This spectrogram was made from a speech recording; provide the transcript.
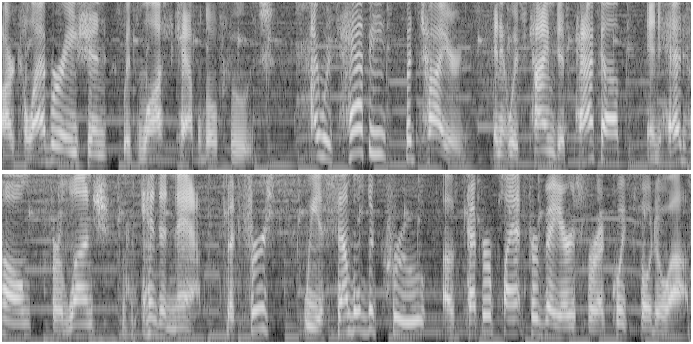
our collaboration with Lost Capital Foods. I was happy but tired, and it was time to pack up and head home for lunch and a nap. But first, we assembled the crew of pepper plant purveyors for a quick photo op.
